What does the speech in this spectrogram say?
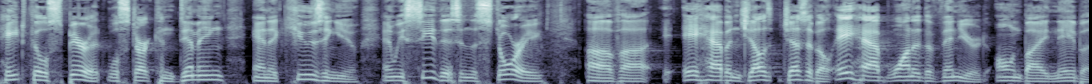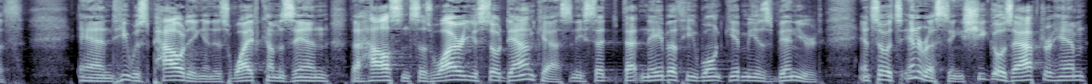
hate filled spirit will start condemning and accusing you. And we see this in the story of uh, Ahab and Je- Jezebel. Ahab wanted a vineyard owned by Naboth and he was pouting and his wife comes in the house and says why are you so downcast? And he said that naboth he won't give me his vineyard. And so it's interesting. She goes after him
